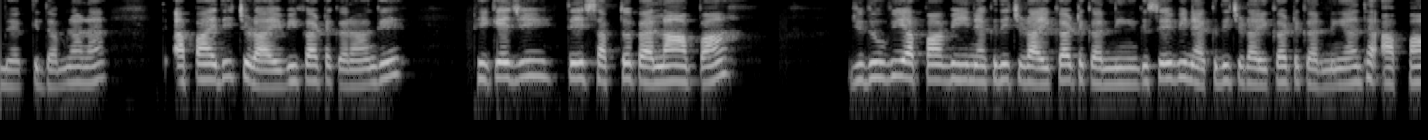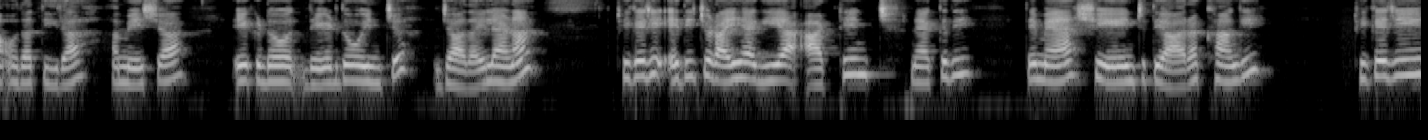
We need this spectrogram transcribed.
ਨੈਕ ਕਿੱਦਾਂ ਬਣਾਉਣਾ। ਤੇ ਆਪਾਂ ਇਹਦੀ ਚੌੜਾਈ ਵੀ ਘੱਟ ਕਰਾਂਗੇ, ਠੀਕ ਹੈ ਜੀ? ਤੇ ਸਭ ਤੋਂ ਪਹਿਲਾਂ ਆਪਾਂ, ਜਦੋਂ ਵੀ ਆਪਾਂ ਵੀ ਨੈਕ ਦੀ ਚੌੜਾਈ ਘੱਟ ਕਰਨੀ ਹੈ, ਕਿਸੇ ਵੀ ਨੈਕ ਦੀ ਚੌੜਾਈ ਘੱਟ ਕਰਨੀ ਹੈ, ਤਾਂ ਆਪਾਂ ਉਹਦਾ ਤੀਰਾ ਹਮੇਸ਼ਾ 1 2 1.5 2 ਇੰਚ ਜ਼ਿਆਦਾ ਹੀ ਲੈਣਾ। ਠੀਕ ਹੈ ਜੀ? ਇਹਦੀ ਚੌੜਾਈ ਹੈਗੀ ਆ 8 ਇੰਚ ਨੈਕ ਦੀ, ਤੇ ਮੈਂ 6 ਇੰਚ ਤਿਆਰ ਰੱਖਾਂਗੀ। ਠੀਕ ਹੈ ਜੀ,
